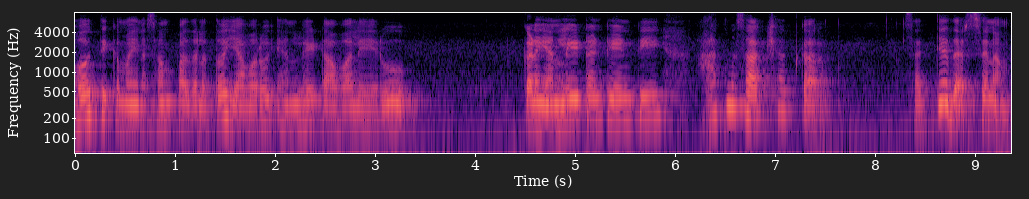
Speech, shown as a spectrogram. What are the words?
భౌతికమైన సంపదలతో ఎవరు ఎన్లైట్ అవ్వలేరు. ఇక్కడ ఎన్లైట్ అంటే ఏంటి? ఆత్మ సాక్షాత్కారం సత్య దర్శనం.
